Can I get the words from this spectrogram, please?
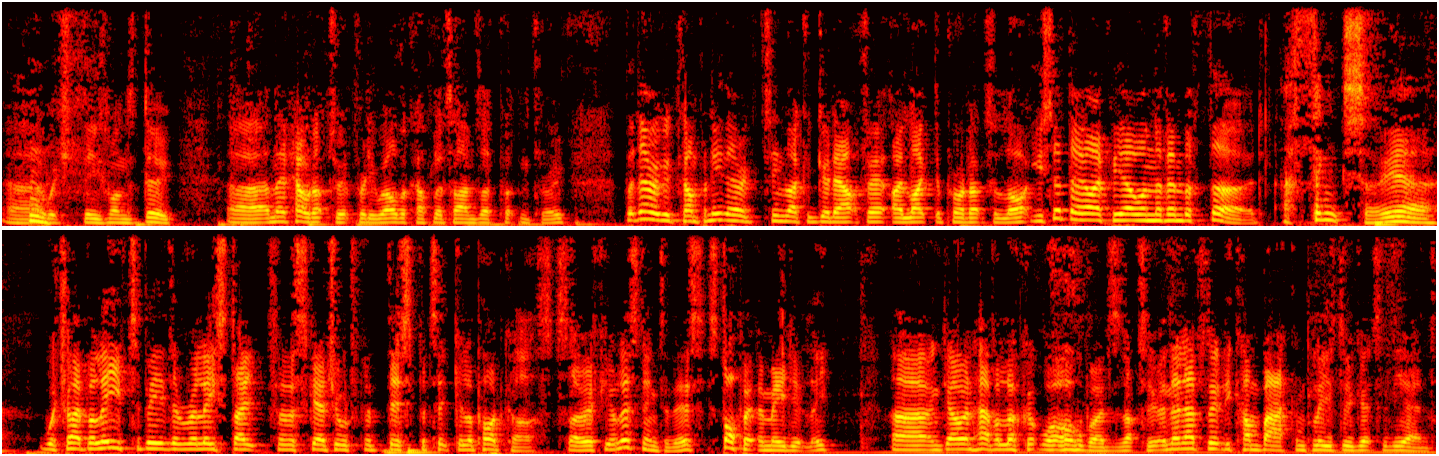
uh, Hmm. which these ones do, uh, and they've held up to it pretty well the couple of times I've put them through. But they're a good company. They seem like a good outfit. I like the products a lot. You said they IPO on November third I think so. Yeah. which I believe to be the release date for the scheduled for this particular podcast. So if you're listening to this, stop it immediately uh, and go and have a look at what Allbirds is up to, and then absolutely come back and please do get to the end.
